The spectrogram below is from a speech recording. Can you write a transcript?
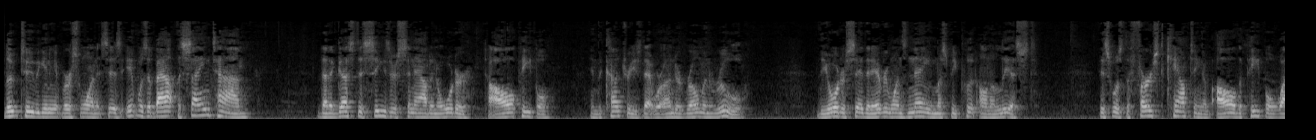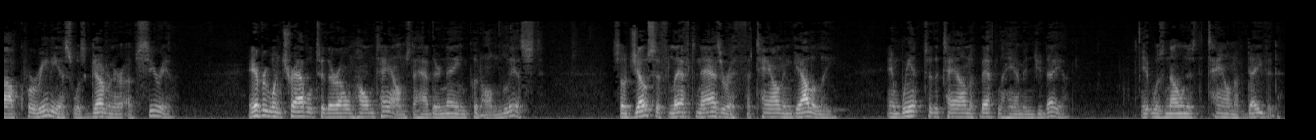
Luke 2, beginning at verse 1, it says, It was about the same time that Augustus Caesar sent out an order to all people in the countries that were under Roman rule. The order said that everyone's name must be put on a list. This was the first counting of all the people while Quirinius was governor of Syria. Everyone traveled to their own hometowns to have their name put on the list. So Joseph left Nazareth, a town in Galilee, and went to the town of Bethlehem in Judea. It was known as the town of David.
